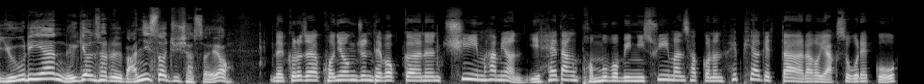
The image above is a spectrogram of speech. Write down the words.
유리한 의견서를 많이 써주셨어요. 네, 그러자 권영준 대법관은 취임하면 이 해당 법무법인이 수임한 사건은 회피하겠다라고 약속을 했고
